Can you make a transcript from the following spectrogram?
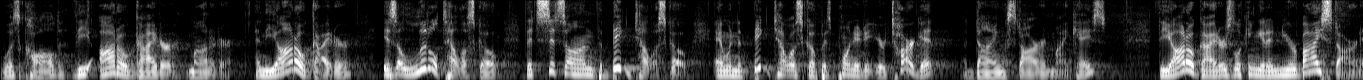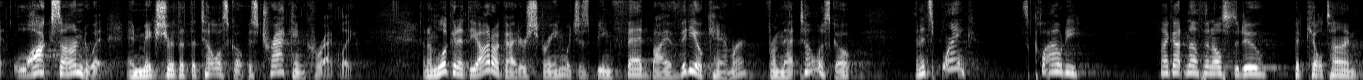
was called the autoguider monitor. And the autoguider is a little telescope that sits on the big telescope. And when the big telescope is pointed at your target, a dying star in my case, the autoguider is looking at a nearby star and it locks onto it and makes sure that the telescope is tracking correctly. And I'm looking at the autoguider screen, which is being fed by a video camera from that telescope, and it's blank. It's cloudy. I got nothing else to do but kill time.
